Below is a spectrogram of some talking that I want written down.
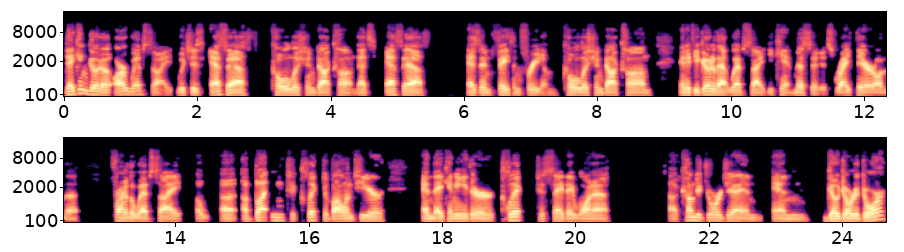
they can go to our website, which is ffcoalition.com. That's FF as in faith and freedom, coalition.com. And if you go to that website, you can't miss it. It's right there on the front of the website, a, a, a button to click to volunteer. And they can either click to say they want to uh, come to Georgia and and go door to door,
